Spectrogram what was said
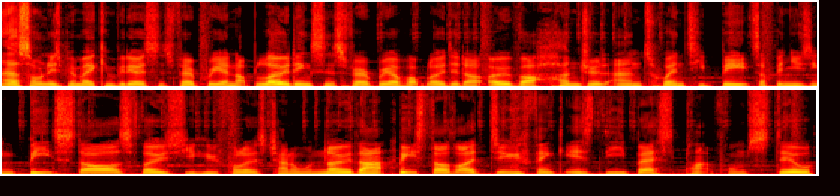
As someone who's been making videos since February and uploading since February, February, I've uploaded uh, over 120 beats. I've been using BeatStars. For those of you who follow this channel will know that. BeatStars, I do think, is the best platform still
